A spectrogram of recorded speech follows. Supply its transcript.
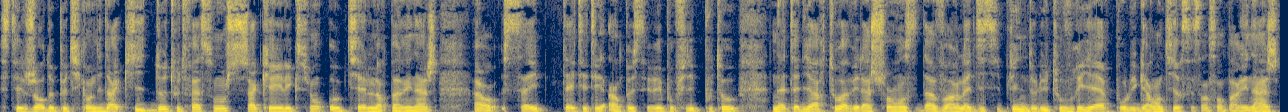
C'était le genre de petits candidats qui, de toute façon, chaque élection obtiennent leur parrainage. Alors, ça a peut-être été un peu serré pour Philippe Poutot. Nathalie Arthaud avait la chance d'avoir la discipline de lutte ouvrière pour lui garantir ses 500 parrainages.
